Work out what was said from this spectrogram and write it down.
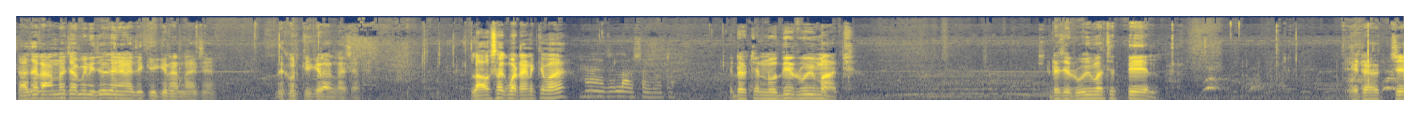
যা যা রান্না হয়েছে আমি নিজেও জানি না যে কী কী রান্না হয়েছে। দেখুন কী কী রান্না হয়েছে। লাউ শাক বাটা নাকি মা? হ্যাঁ এটা লাউ শাক বাটা। এটা হচ্ছে নদীর রুই মাছ। এটা হচ্ছে রুই মাছের তেল। এটা হচ্ছে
